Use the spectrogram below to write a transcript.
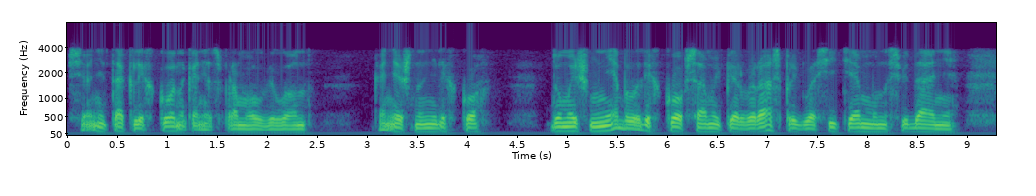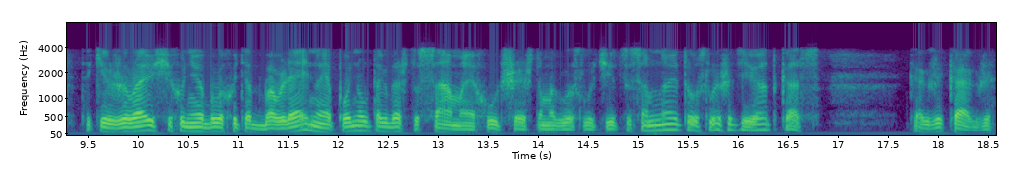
Все не так легко, наконец промолвил он. Конечно, нелегко. Думаешь, мне было легко в самый первый раз пригласить Эмму на свидание? Таких желающих у нее было хоть отбавляй, но я понял тогда, что самое худшее, что могло случиться со мной, это услышать ее отказ. Как же, как же.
